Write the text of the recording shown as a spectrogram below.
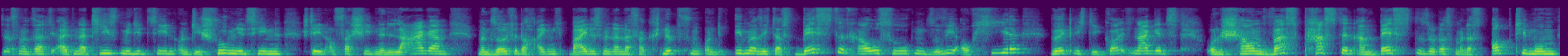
dass man sagt, die Alternativmedizin und die Schulmedizin stehen auf verschiedenen Lagern. Man sollte doch eigentlich beides miteinander verknüpfen und immer sich das Beste raussuchen, so wie auch hier wirklich die Gold Nuggets und schauen, was passt denn am besten, so dass man das Optimum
